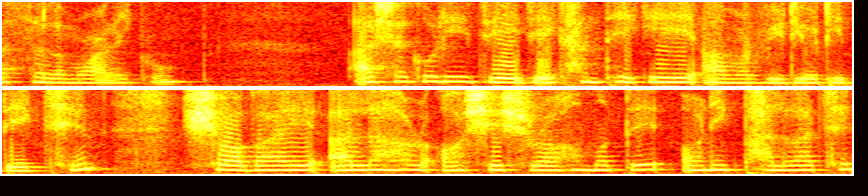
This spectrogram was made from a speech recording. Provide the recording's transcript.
আসসালামু আলাইকুম। আশা করি যে যেখান থেকে আমার ভিডিওটি দেখছেন, সবাই আল্লাহর অশেষ রহমতে অনেক ভালো আছেন,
